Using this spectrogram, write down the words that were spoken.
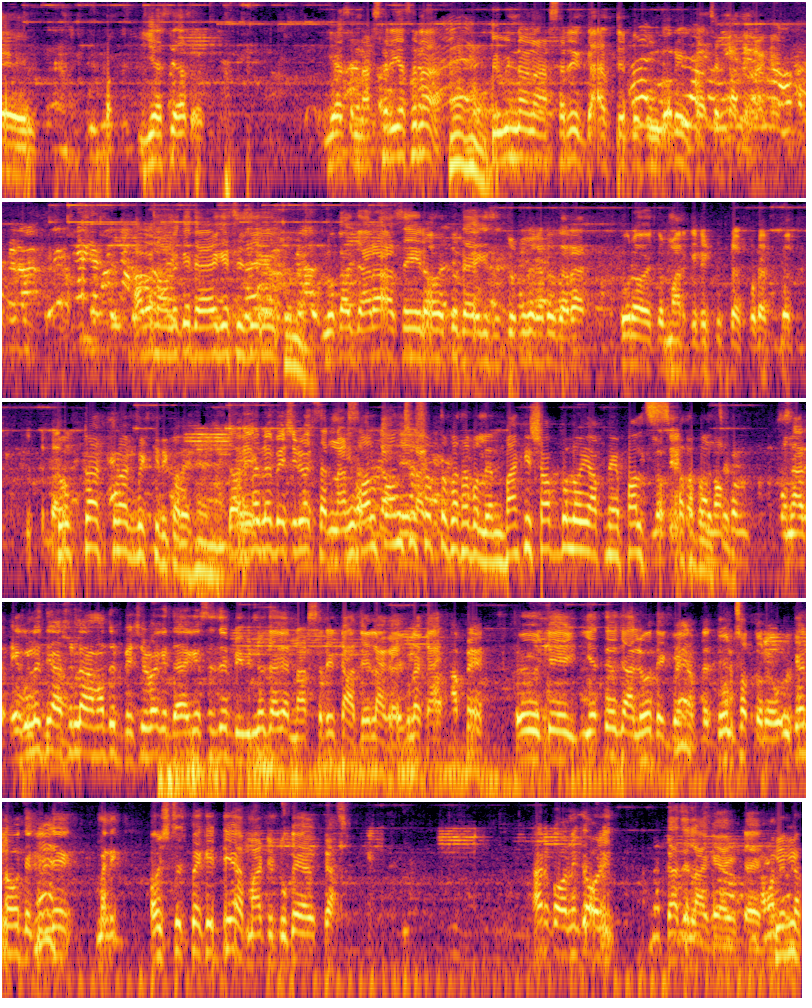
এই, ইয়ে আছে নার্সারি আছে না? বিভিন্ন নার্সারির গাছ যে করে গাছের কাজে লাগে আবার অনেকে দেখা গেছে যে লোকাল যারা আছে এরা হয়তো দেখা গেছে ছোটখাটো যারা ওরা হয়তো মার্কেটে টুকটাক প্রোডাক্ট টুকটাক প্রোডাক্ট বিক্রি করে হ্যাঁ। বেশিরভাগ স্যার অল্প অংশ সত্য কথা বললেন বাকি সবগুলোই আপনি ফলস কথা বলেছেন। আর এগুলো দিয়ে আসলে আমাদের বেশিরভাগই দেখা গেছে যে বিভিন্ন জায়গায় নার্সারির কাজে লাগায় এগুলো আপনি যে ইয়েতেও জালেও দেখবেন আপনি দোল সত্তরে ওইখানেও দেখবেন যে মানে প্যাকেট দিয়ে মাটি ঢুকে গাছ। আর অনেকে অনেক কাজে লাগে এটা।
